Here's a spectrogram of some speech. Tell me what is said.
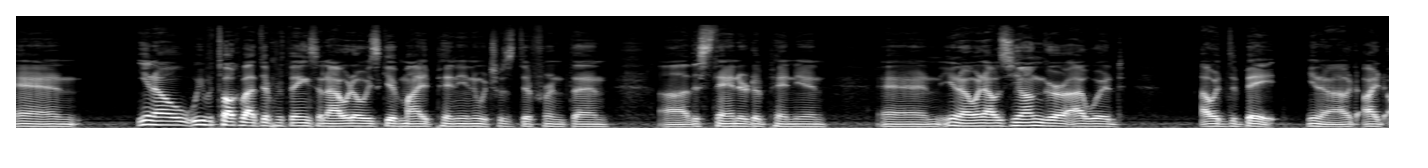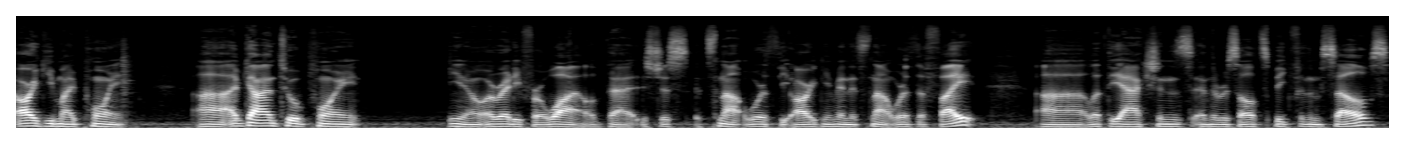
and you know we would talk about different things, and I would always give my opinion, which was different than uh, the standard opinion. And you know, when I was younger, I would I would debate. You know, I'd, I'd argue my point. Uh, I've gotten to a point you know already for a while that it's just it's not worth the argument it's not worth the fight uh, let the actions and the results speak for themselves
